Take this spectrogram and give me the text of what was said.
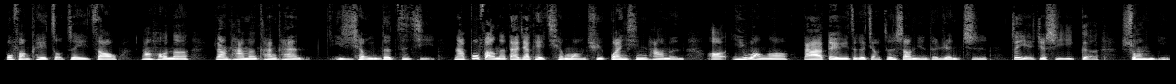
不妨可以走这一招，然后呢，让他们看看以前的自己。那不妨呢，大家可以前往去关心他们。哦、以往哦，大家对于这个矫正少年的认知，这也就是一个双赢。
